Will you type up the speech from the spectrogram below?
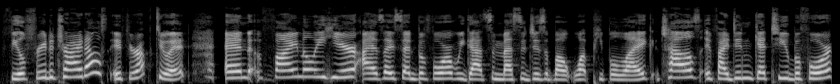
feel free to try it out if you're up to it. And finally here, as I said before, we got some messages about what people like. Charles, if I didn't get to you before,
